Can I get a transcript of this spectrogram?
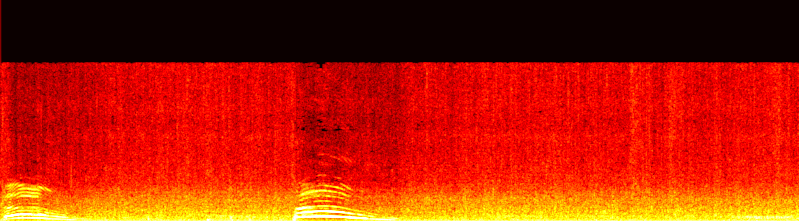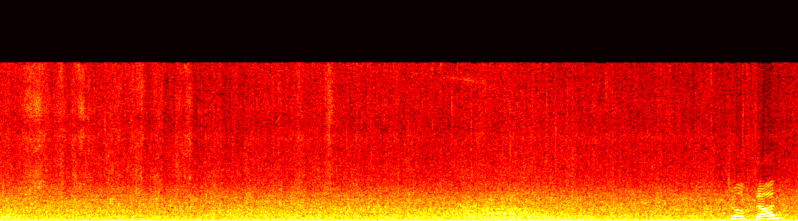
Boom! Boom! Job done.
